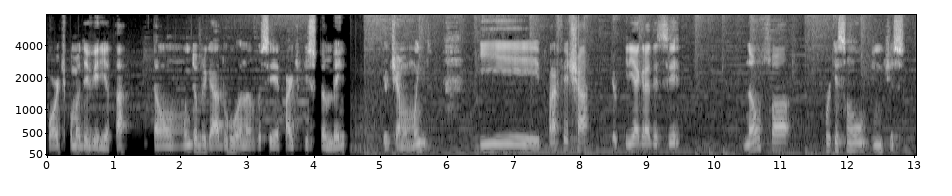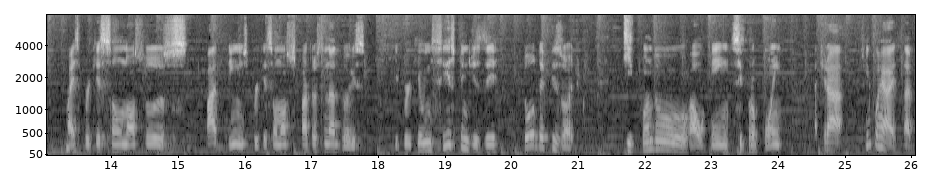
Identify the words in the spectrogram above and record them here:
forte como eu deveria, tá? Então, muito obrigado, Juana, você é parte disso também. Eu te amo muito. E para fechar, eu queria agradecer não só porque são ouvintes, mas porque são nossos padrinhos, porque são nossos patrocinadores. E porque eu insisto em dizer todo episódio que quando alguém se propõe a tirar cinco reais, sabe,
